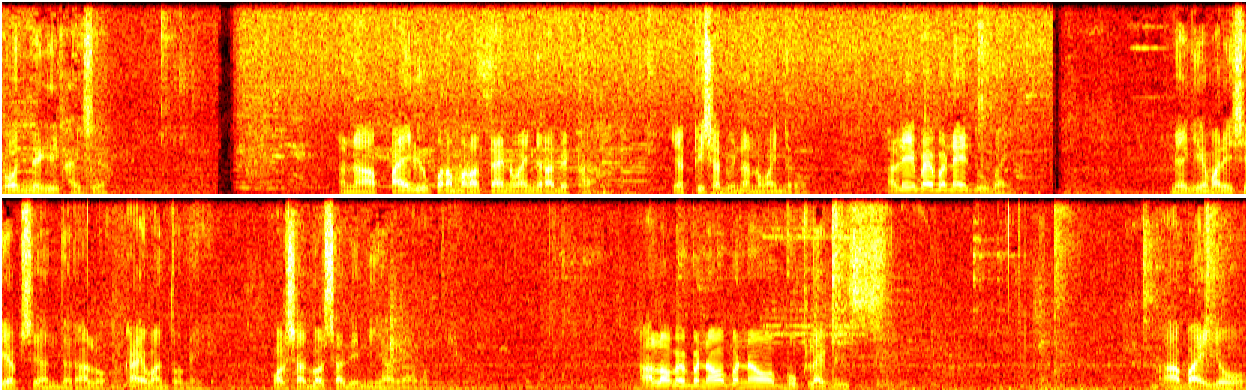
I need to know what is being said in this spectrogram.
રોજ મેગી ખાય છે. અને આ પાયરી ઉપર અમારા ત્રણ વાંદરા બેઠા. એક ટી શર્ટ વિનાનો વાંદરો. હાલે એ ભાઈ બનાવી દઉં ભાઈ. મેગી અમારી શેફ છે અંદર. હાલો, કાંઈ વાંધો નહીં. વરસાદ વરસાદી નહીં આવે આ વખતે. હાલો ભાઈ બનાવો બનાવો. ભૂખ લાગીશ. હા ભાઈ જો,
